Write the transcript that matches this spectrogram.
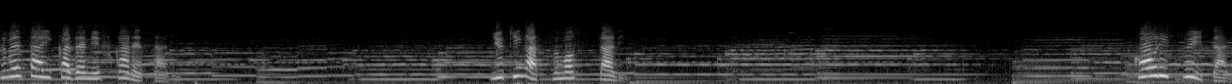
冷たい風に吹かれたり雪が積もったり凍りついたり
